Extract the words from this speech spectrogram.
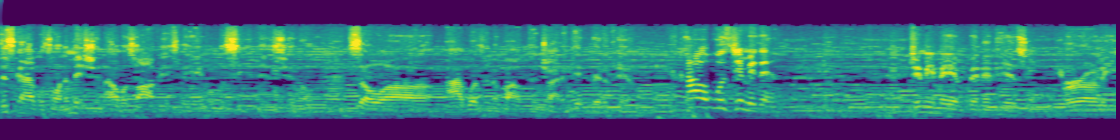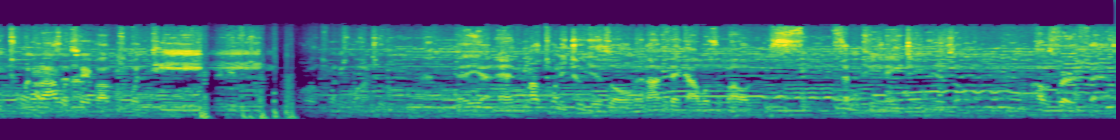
this guy was on a mission. I was obviously able to see this, you know. So uh, I wasn't about to try to get rid of him. How old was Jimmy then? Jimmy may have been in his early 20s. I would say about 20 and about 22 years old, and I think I was about 17, 18 years old. I was very fast.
